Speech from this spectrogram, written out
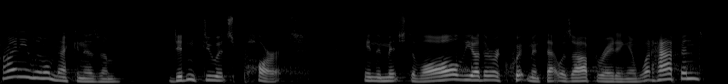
tiny little mechanism didn't do its part in the midst of all the other equipment that was operating. And what happened?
